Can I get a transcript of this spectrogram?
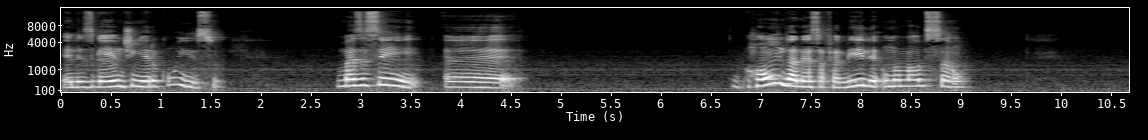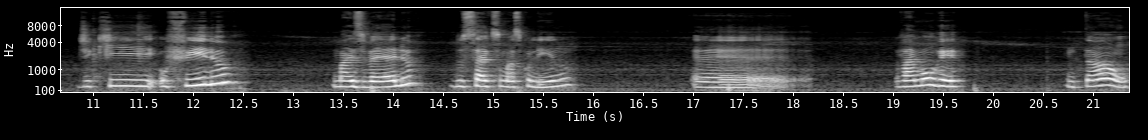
Eles ganham dinheiro com isso. Mas assim, é, ronda nessa família uma maldição de que o filho mais velho do sexo masculino é, vai morrer. Então,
